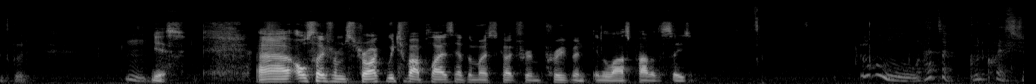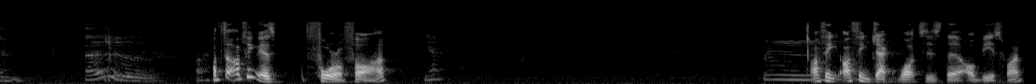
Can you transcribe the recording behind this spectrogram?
it's good. Yes. Uh, also from Strike, which of our players have the most scope for improvement in the last part of the season? Ooh, that's a good question. Oh, I, th- I think there's four or five. yeah. I think I think Jack Watts is the obvious one.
